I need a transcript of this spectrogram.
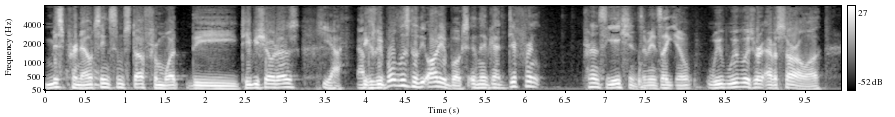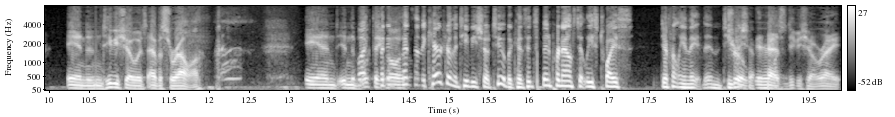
mispronouncing some stuff from what the TV show does Yeah, because we both listen to the audiobooks and they've got different pronunciations. I mean, it's like you know, we we've always heard Avasarala, and in the TV show it's Avasarala, and in the but, book they but it call it depends on the character in the TV show too, because it's been pronounced at least twice differently in the in the TV True, show. it has a TV show, right?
